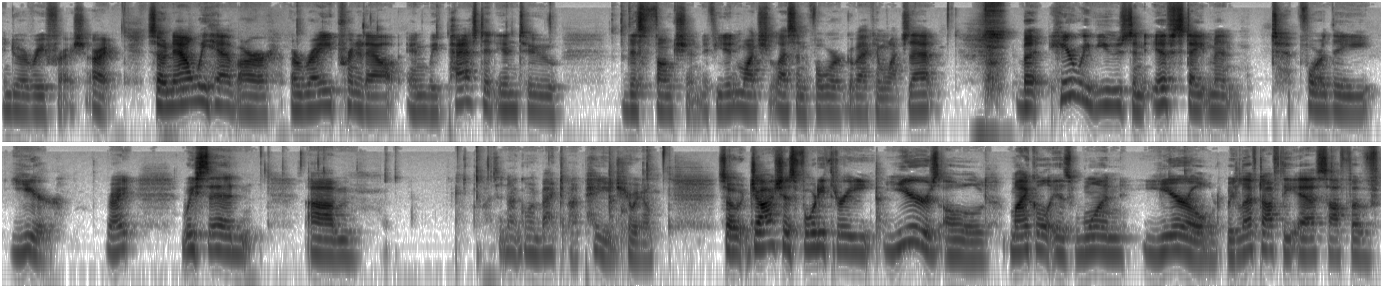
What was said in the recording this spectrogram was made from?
and do a refresh. All right, so now we have our array printed out and we passed it into this function. If you didn't watch lesson four, go back and watch that. But here we've used an if statement for the year, right? We said, um, is it not going back to my page? Here we go. So Josh is 43 years old. Michael is one year old. We left off the S off of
